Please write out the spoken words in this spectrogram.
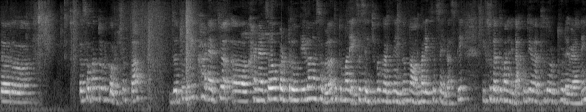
तर तसं पण तुम्ही करू शकता. जर तुम्ही खाण्याच्या खाण्याचं कंट्रोल केलं ना सगळं तर तुम्हाला एक्सरसाइजची पण गरज नाही. एकदम नॉर्मल एक्सरसाइज असते. ती सुद्धा तुम्हाला दाखवते थोड्या वेळाने.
